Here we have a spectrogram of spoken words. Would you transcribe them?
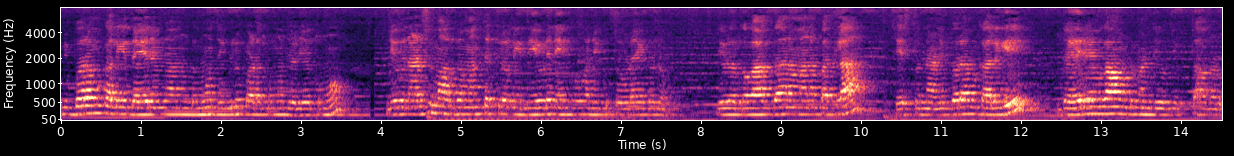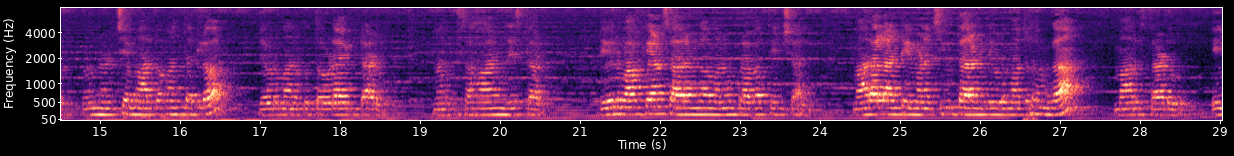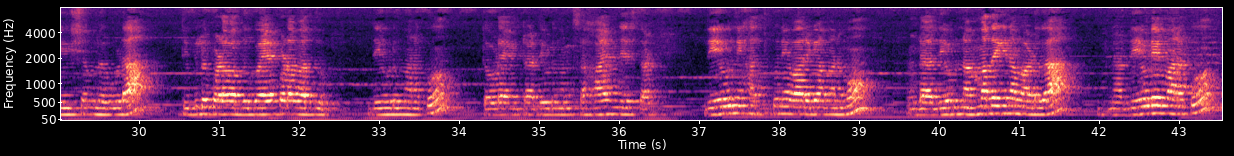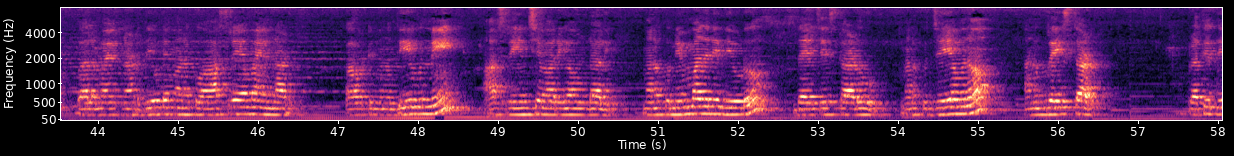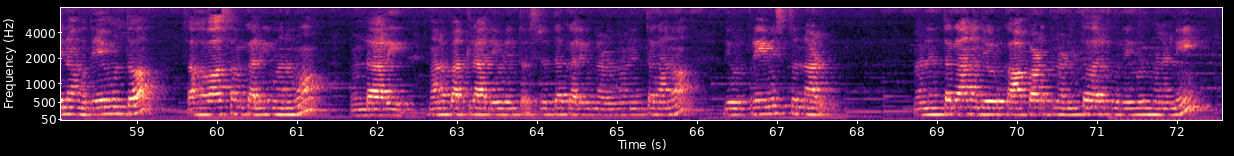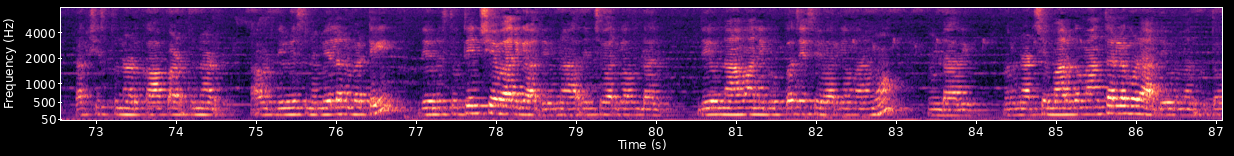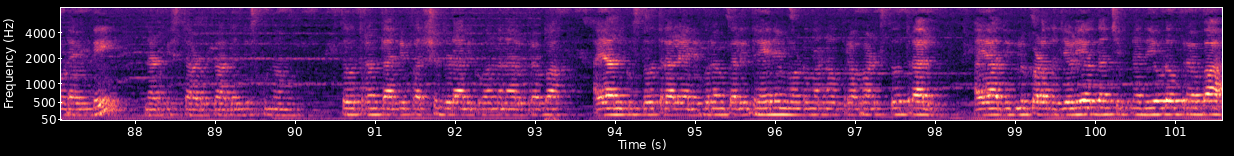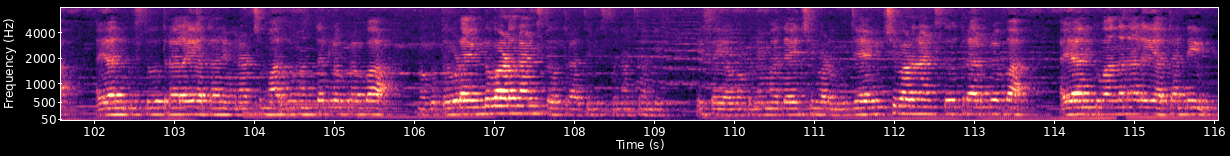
నిబ్బరం కలిగి ధైర్యంగా ఉండము దిగులు పడకము జడియకము. నీవు నడిచి మార్గం అంతట్లో నీ దేవుడు ఎక్కువ నీకు తోడైడును దేవుడు ఒక వాగ్దానం మన పట్ల చేస్తున్నాడు. నిబ్బరం కలిగి ధైర్యంగా ఉండమని దేవుడు చెప్తా ఉన్నాడు. నువ్వు నడిచే మార్గం అంతట్లో దేవుడు మనకు తోడై ఉంటాడు. మనకు సహాయం చేస్తాడు. దేవుని వాక్యానుసారంగా మనం ప్రవర్తించాలి. మారాలంటే మన జీవితాలను దేవుడు మధురంగా మారుస్తాడు. ఏ విషయంలో కూడా దిగులు పడవద్దు భయపడవద్దు. దేవుడు మనకు తోడై ఉంటాడు. దేవుడు మనకు సహాయం చేస్తాడు. దేవుడిని హత్తుకునే వారిగా మనము ఉండాలి. దేవుడు నమ్మదగిన వాడుగా ఉంటున్నాడు. దేవుడే మనకు బలమై ఉన్నాడు. దేవుడే మనకు ఆశ్రయమై ఉన్నాడు. కాబట్టి మనం దేవుణ్ణి ఆశ్రయించే వారిగా ఉండాలి. మనకు నెమ్మదిని దేవుడు దయచేస్తాడు. మనకు జయమును అనుగ్రహిస్తాడు. ప్రతిదినము దేవునితో సహవాసం కలిగి మనము ఉండాలి. మన పట్ల దేవుడు ఎంతో శ్రద్ధ కలిగి ఉన్నాడు. మనం ఎంతగానో దేవుడు ప్రేమిస్తున్నాడు. మనల్ని ఎంతగానో దేవుడు కాపాడుతున్నాడు. ఇంతవరకు దేవుడు మనల్ని రక్షిస్తున్నాడు కాపాడుతున్నాడు. కాబట్టి దేవుడు ఇస్తున్న మేలను బట్టి దేవుని స్థుతించేవారిగా దేవుని ఆరాధించేవారిగా ఉండాలి. దేవుని నామాన్ని గొప్ప చేసేవారిగా మనము ఉండాలి. మనం నడిచే మార్గం అంతర్లో కూడా దేవుడు మనకు తోడై ఉండి నడిపిస్తాడు. ప్రార్థన చేసుకున్నాము స్తోత్రం తండ్రి పరిశుద్ధుడానికి వందనాలు ప్రభా. అయానికి స్తోత్రాలు అని పురం కలిగి ధైర్యం ఉండమన్నావు ప్రభానికి స్తోత్రాలు. అయా దిగులు పడదు జడియొద్దని చెప్పిన దేవుడో ప్రభా. అయానికి స్తోత్రాలయ్యా తాను నడిచి మార్గం అంతట్లో ప్రభా. మాకు తోడై ఉండువాడు నాయన స్తోత్రాలు తెలుస్తున్నాను తండ్రి. ఏసయ్యా మాకు నెమ్మది ఇచ్చేవాడు జయం ఇచ్చేవాడు నాయన స్తోత్రాలు ప్రభా. అయానికి వందనాలు అయ్యా తండ్రి.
